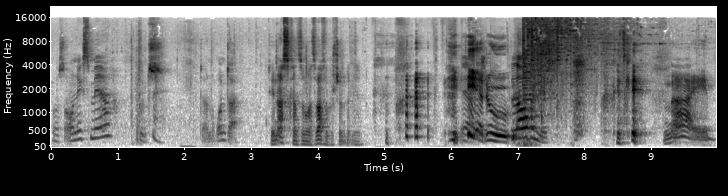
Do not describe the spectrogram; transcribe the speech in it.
Du hast auch nichts mehr. Gut, dann runter. Den Ast kannst du noch als Waffe bestimmt mitnehmen. Ja, Hier, du! glaube nicht. Nein!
